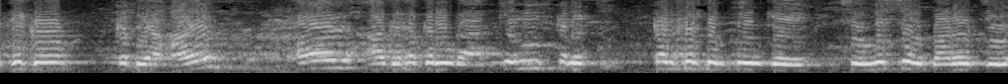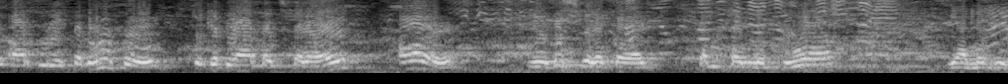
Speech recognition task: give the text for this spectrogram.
जी को कृपया आए और आग्रह करूँगा केमीज कनेक्ट कंसल्टेंट टीम के श्री निश्चल बारोट जी और पूरे समूह को कृपया मंच पर आए और ये विश्व रिकॉर्ड संपन्न हुआ। या नहीं?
